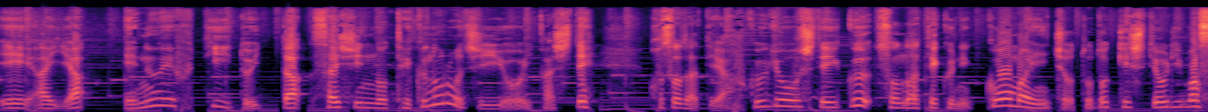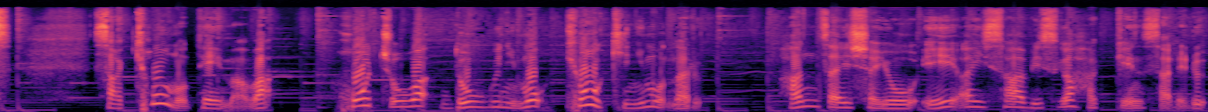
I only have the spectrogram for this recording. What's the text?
AI や NFT といった最新のテクノロジーを活かして子育てや副業をしていくそんなテクニックを毎日お届けしております。さあ今日のテーマは包丁は道具にも凶器にもなる犯罪者用 AI サービスが発見される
